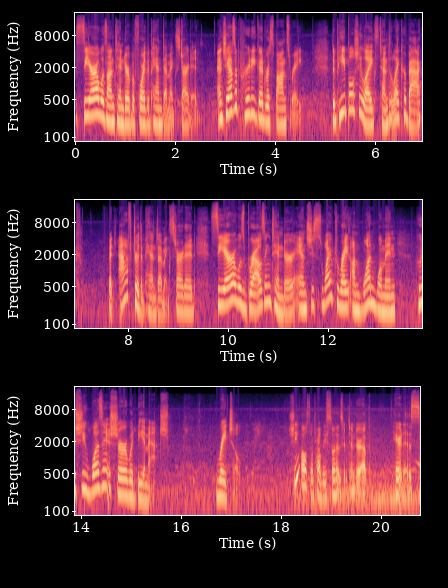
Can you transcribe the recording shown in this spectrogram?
Sierra was on Tinder before the pandemic started, and she has a pretty good response rate. The people she likes tend to like her back. But after the pandemic started, Sierra was browsing Tinder and she swiped right on one woman who she wasn't sure would be a match Rachel. She also probably still has her Tinder up. Here it is.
